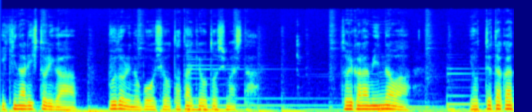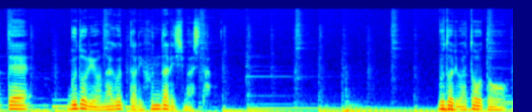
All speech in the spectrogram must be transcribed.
いきなり一人がブドリの帽子を叩き落としました。それからみんなは寄ってたかってブドリを殴ったり踏んだりしました。ブドリはとうとう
